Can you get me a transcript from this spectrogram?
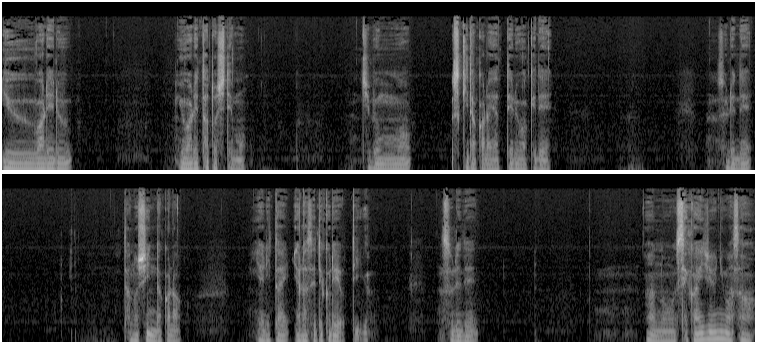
言われる言われたとしても自分を好きだからやってるわけでそれで楽しいんだからやりたいやらせてくれよっていう。それであの世界中にはさ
